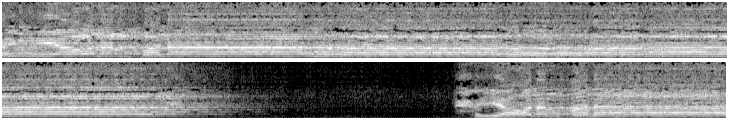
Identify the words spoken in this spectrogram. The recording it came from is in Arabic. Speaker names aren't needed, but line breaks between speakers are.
حي على الفلاح. حي على الفلاح.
